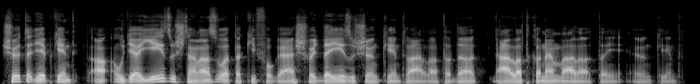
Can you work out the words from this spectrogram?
Sőt, egyébként a, ugye a Jézusnál az volt a kifogás, hogy de Jézus önként vállalta, de a állatka nem vállalta önként.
